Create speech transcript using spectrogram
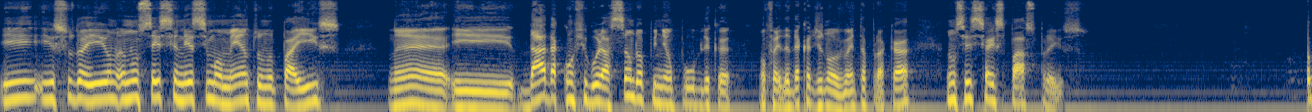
E isso daí, eu não sei se nesse momento no país, né, e dada a configuração da opinião pública como falei, da década de 90 para cá, não sei se há espaço para isso. Só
